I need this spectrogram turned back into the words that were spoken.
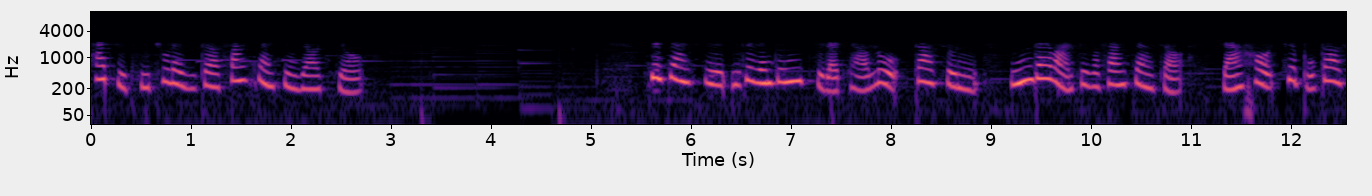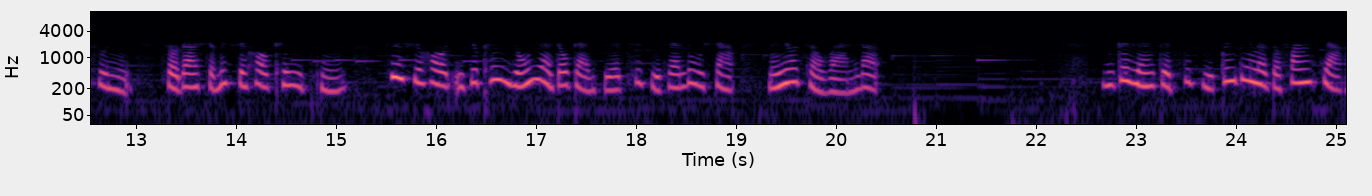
他只提出了一个方向性要求。就像是一个人给你指了条路，告诉你你应该往这个方向走，然后却不告诉你走到什么时候可以停。这时候你就可以永远都感觉自己在路上没有走完了。一个人给自己规定了个方向，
